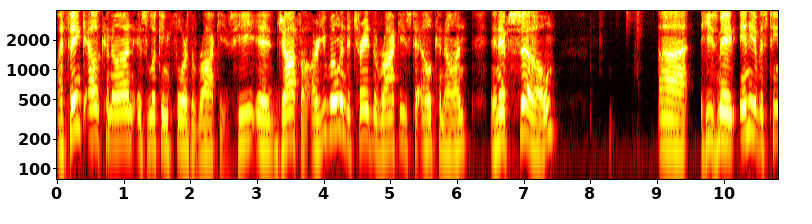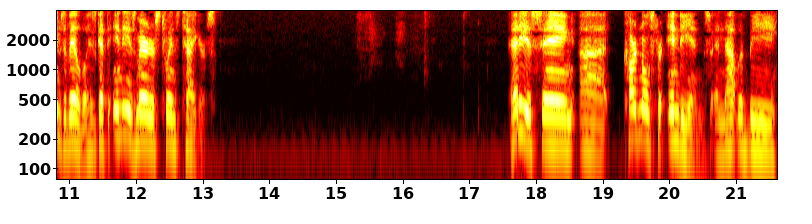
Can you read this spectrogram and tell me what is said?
I think El Canon is looking for the Rockies. He is, Jaffa. Are you willing to trade the Rockies to El Canon? And if so, uh, he's made any of his teams available. He's got the Indians, Mariners, Twins, Tigers. Eddie is saying uh, Cardinals for Indians, and that would be.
